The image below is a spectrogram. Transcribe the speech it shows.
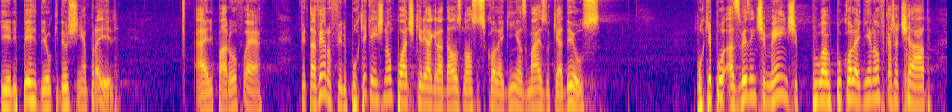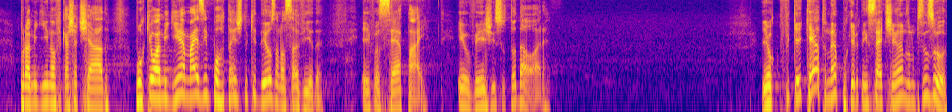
E ele perdeu o que Deus tinha para ele. Aí ele parou e falou: É, está vendo, filho, por que, que a gente não pode querer agradar os nossos coleguinhas mais do que a Deus? Porque por, às vezes a gente mente para o coleguinha não ficar chateado, para o amiguinho não ficar chateado, porque o amiguinho é mais importante do que Deus na nossa vida. Ele falou: Você é pai, eu vejo isso toda hora. E eu fiquei quieto, né? Porque ele tem sete anos, não preciso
